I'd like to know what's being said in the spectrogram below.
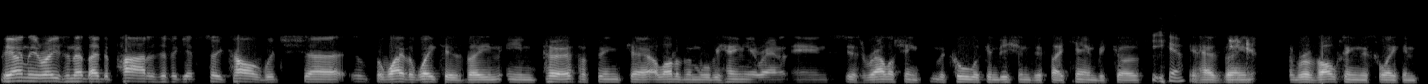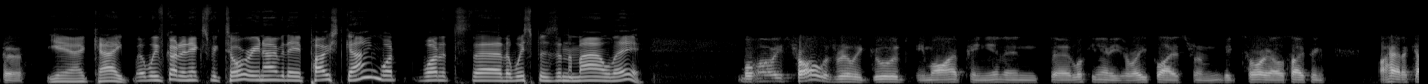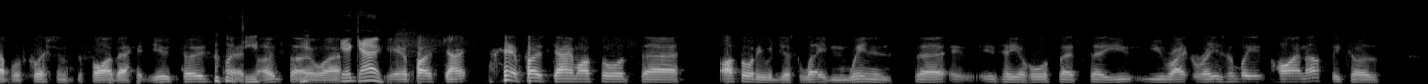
the only reason that they depart is if it gets too cold, which uh, the way the week has been in Perth, I think uh, a lot of them will be hanging around and just relishing the cooler conditions if they can, because Yeah. it has been revolting this week in Perth. Yeah, okay. But we've got an ex-Victorian over there post game. What what it's uh, the whispers in the mail there? Well, his trial was really good, in my opinion, and uh, looking at his replays from Victoria, I was hoping I had a couple of questions to fire back at you too. Oh, dear. Toad. So uh, Yeah, go. Yeah, post game. post game, I thought uh, I thought he would just lead and win. Is uh, is he a horse that uh, you you rate reasonably high enough? Because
